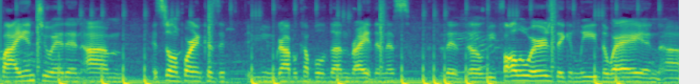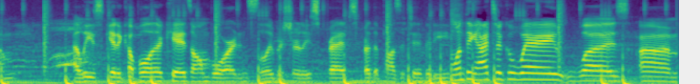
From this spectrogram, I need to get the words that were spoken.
buy into it and um, it's still important because if, if, you can grab a couple of them right then this they'll be followers they can lead the way and um, at least get a couple other kids on board and slowly but surely spread spread the positivity one thing i took away was um,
